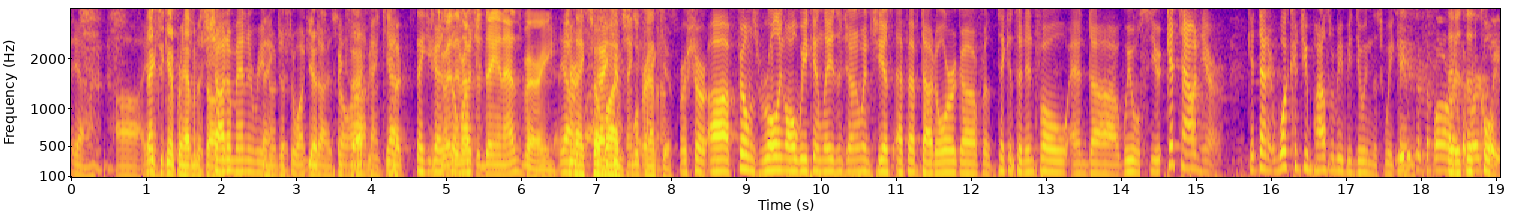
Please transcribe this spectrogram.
yeah. Uh, yeah. Thanks again for having us on. Shot a man. man in Reno Thank just you. to watch Yes, you die. So, exactly. Uh, Thank you. Yeah, thank you guys Enjoy so the much. rest of the day in Asbury. Yeah. Cheers. Thanks so Thank you. much. Thank you for Thank having you. For sure. Uh, films rolling all weekend, ladies and gentlemen. GSFF.org uh, for the tickets and info. And uh, we will see you. Get down here. Get down here. What could you possibly be doing this weekend? Meet us at the bar That at is the this cool.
